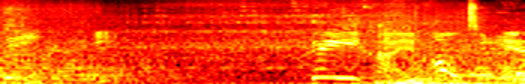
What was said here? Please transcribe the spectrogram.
电影《黑海浩劫》。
